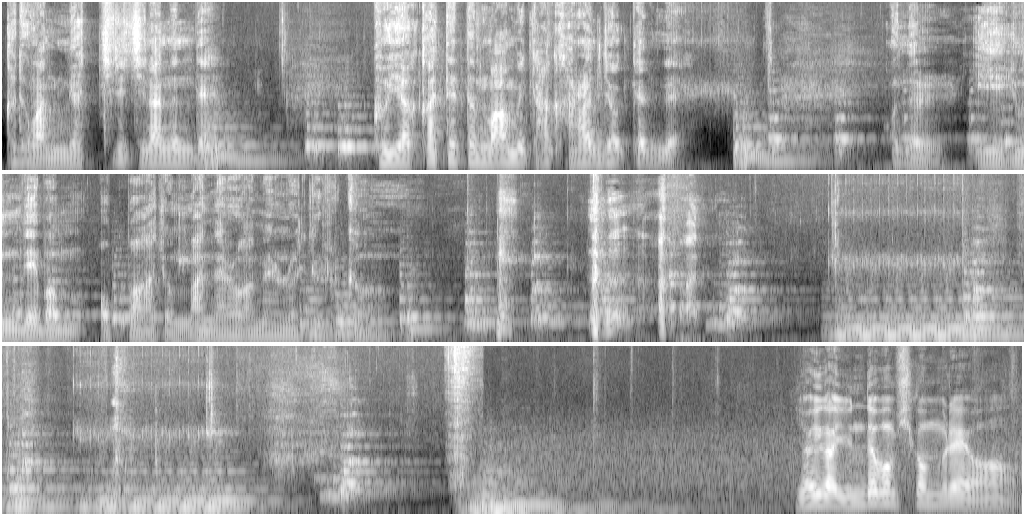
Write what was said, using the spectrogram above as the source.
그동안 며칠이 지났는데 그 역같았던 마음이 다 가라앉았겠네. 오늘 이 윤대범 오빠가 좀 만나러 가면 어떨까? 여기가 윤대범 씨 건물이에요.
